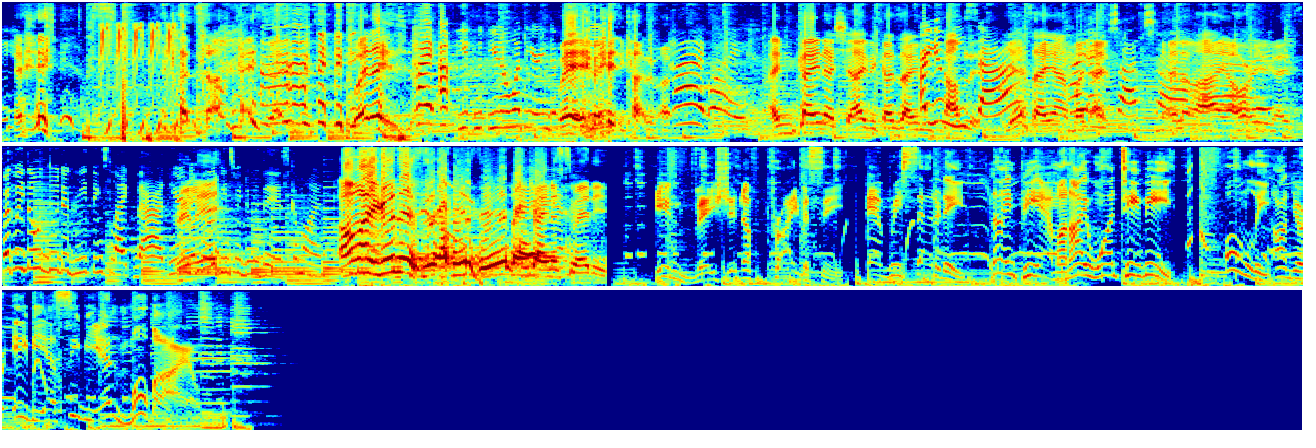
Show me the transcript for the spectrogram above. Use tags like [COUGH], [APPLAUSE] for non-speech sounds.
[LAUGHS] What's up, guys? What is? Hi, uh, you, you know what? Here in the Wait, Philippines- wait, Kalma. Hi, why? I'm kind of shy because I'm Are you tablet. Misa? Yes, I am. Hi, but I'm I, Chacha. Hello, hi. How are you guys? But we don't do the greetings like that. Here in the Philippines, we do this. Come on. Oh my goodness! Are you serious? I'm kind of sweaty. Invasion of Privacy. Every Saturday, 9 p.m. on iWant TV. Only on your ABS CBN mobile.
